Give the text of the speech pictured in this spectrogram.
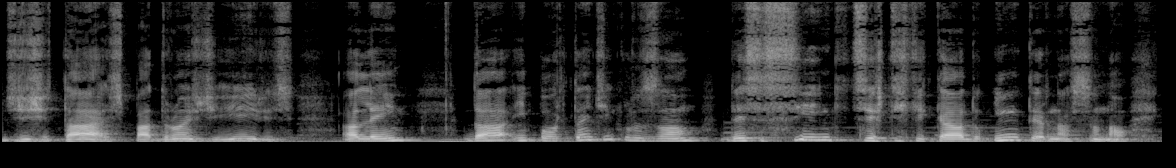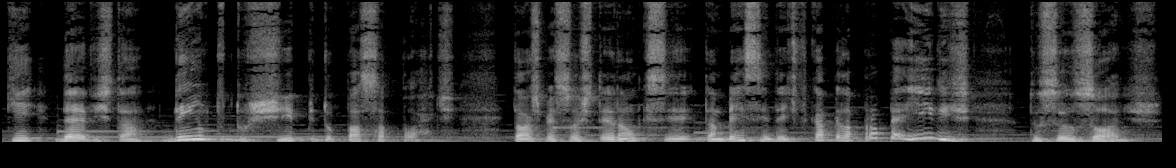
digitais, padrões de íris, além da importante inclusão desse certificado internacional que deve estar dentro do chip do passaporte. Então as pessoas terão que se, também se identificar pela própria íris dos seus olhos,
